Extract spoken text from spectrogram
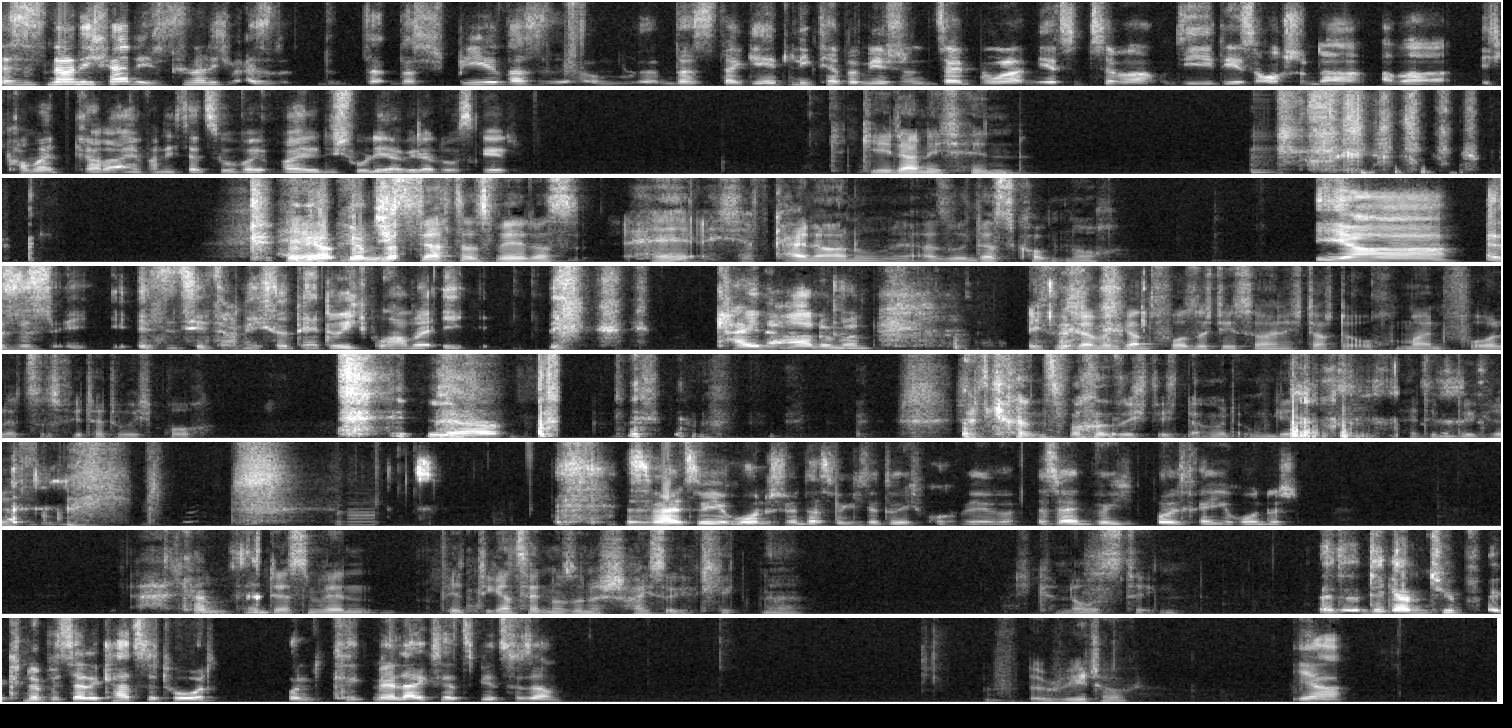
Das ist noch nicht fertig. Das ist noch nicht, also da- das Spiel, was um das es da geht, liegt halt bei mir schon seit Monaten jetzt im Zimmer und die Idee ist auch schon da, aber ich komme halt gerade einfach nicht dazu, weil, weil die Schule ja wieder losgeht. Geh da nicht hin. Ja, Hä? wir haben- wir ich dachte, das wäre das. Hä? Ich habe keine Ahnung mehr. Also, das kommt noch. Ja, es ist, es ist jetzt auch nicht so der Durchbruch, aber ich, keine Ahnung, Mann. Ich will damit ganz vorsichtig sein. Ich dachte auch, mein vorletztes wird der Durchbruch. Ja. Ich werde ganz vorsichtig damit umgehen. Mit dem Begriff. Es wäre halt so ironisch, wenn das wirklich der Durchbruch wäre. Das wäre halt wirklich ultra ironisch. Währenddessen werden, wird die ganze Zeit nur so eine Scheiße geklickt, ne? Ich kann austicken. Äh, Digga, ein Typ knüppelt seine Katze tot und kriegt mehr Likes als wir zusammen. Real Talk? Ja.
